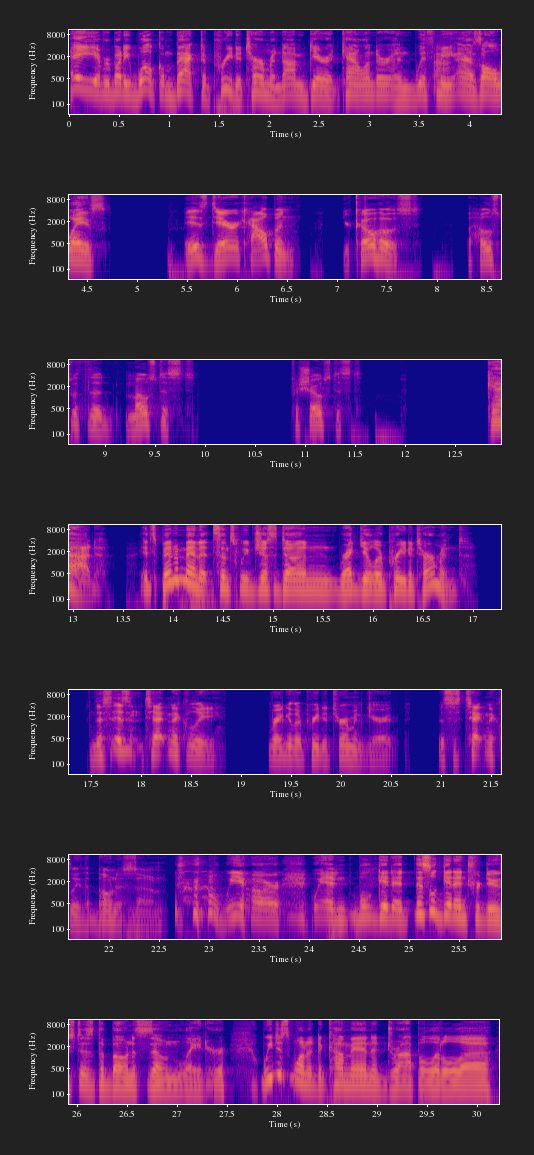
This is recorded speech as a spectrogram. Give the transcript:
Hey, everybody, welcome back to Predetermined. I'm Garrett Calendar, and with me, ah. as always, is Derek Halpin, your co-host, the host with the mostest, fashostest. God, it's been a minute since we've just done regular Predetermined. This isn't technically regular Predetermined, Garrett. This is technically the bonus zone. we are, and we'll get it. This will get introduced as the bonus zone later. We just wanted to come in and drop a little, uh,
